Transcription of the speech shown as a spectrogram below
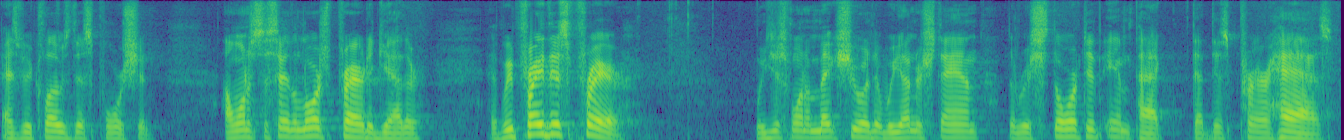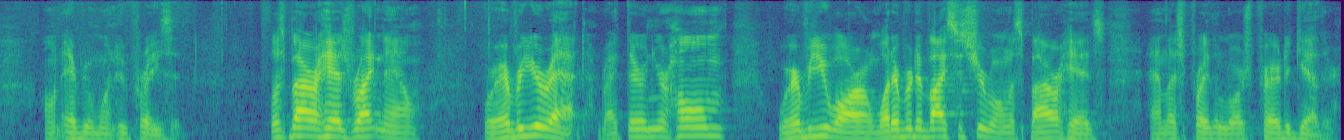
as we close this portion. I want us to say the Lord's Prayer together. As we pray this prayer, we just want to make sure that we understand the restorative impact that this prayer has on everyone who prays it. Let's bow our heads right now, wherever you're at, right there in your home, wherever you are, on whatever devices you're on, let's bow our heads and let's pray the Lord's Prayer together.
